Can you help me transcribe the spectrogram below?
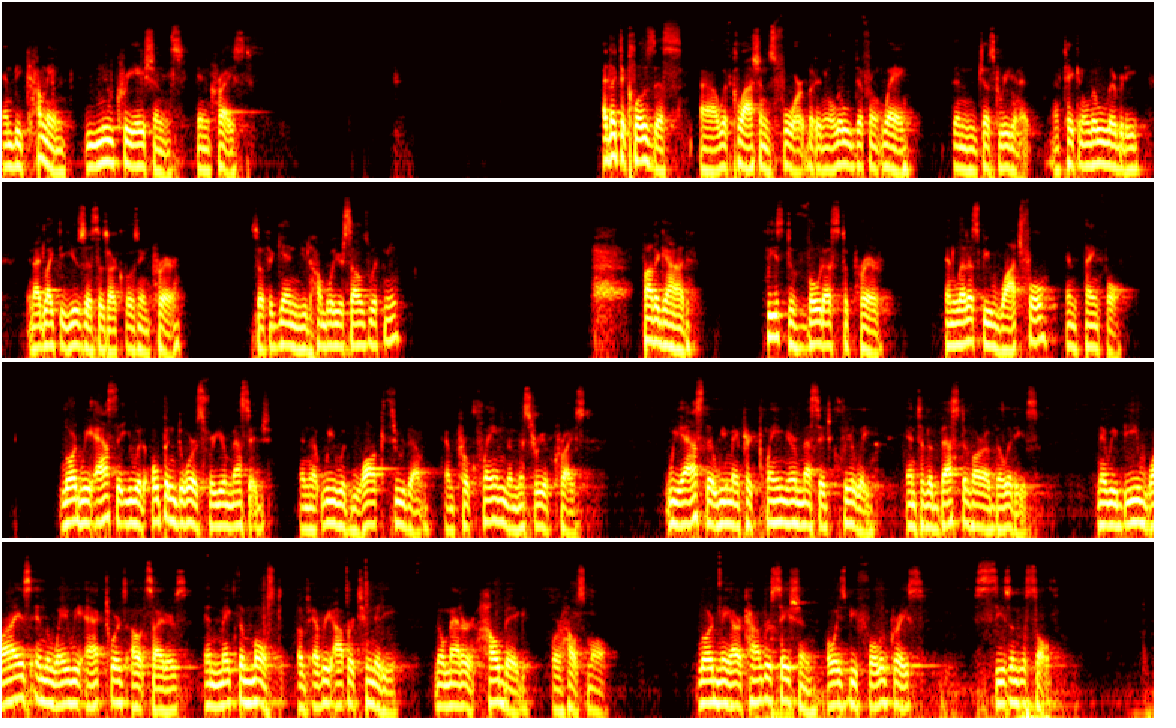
and becoming new creations in Christ. I'd like to close this uh, with Colossians 4, but in a little different way than just reading it. I've taken a little liberty, and I'd like to use this as our closing prayer. So if again you'd humble yourselves with me. Father God, please devote us to prayer and let us be watchful and thankful. Lord, we ask that you would open doors for your message and that we would walk through them and proclaim the mystery of Christ. We ask that we may proclaim your message clearly and to the best of our abilities. May we be wise in the way we act towards outsiders and make the most of every opportunity, no matter how big or how small. Lord, may our conversation always be full of grace, seasoned with salt.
